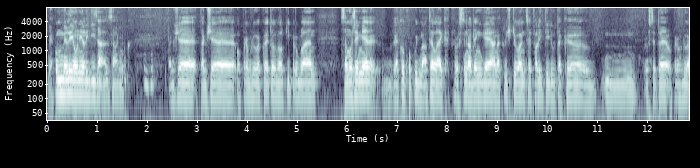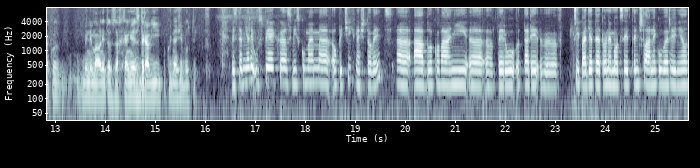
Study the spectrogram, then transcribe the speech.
jako miliony lidí za, za rok. Mm-hmm. Takže, takže opravdu jako je to velký problém. Samozřejmě, jako pokud máte lék prostě na dengue a na klišťovou encefalitidu, tak mm, prostě to je opravdu jako minimálně to zachraňuje zdraví, pokud ne životy. Vy jste měli úspěch s výzkumem opičích neštovic a blokování viru tady v případě této nemoci ten článek uveřejnil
